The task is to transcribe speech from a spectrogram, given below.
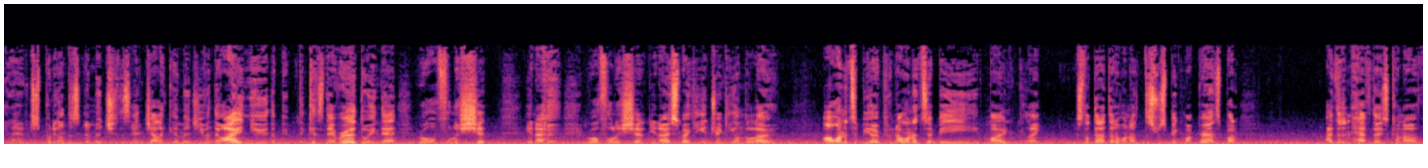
you know, just putting on this image, this angelic image, even though I knew the people, the kids that were doing that were all full of shit, you know, were all full of shit, you know, smoking and drinking on the low. I wanted to be open. I wanted to be my own, like, it's not that I didn't want to disrespect my parents, but I didn't have those kind of,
